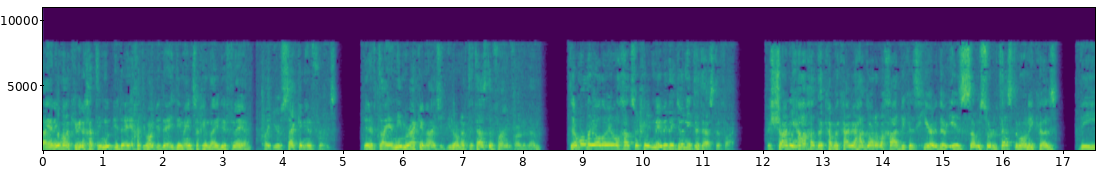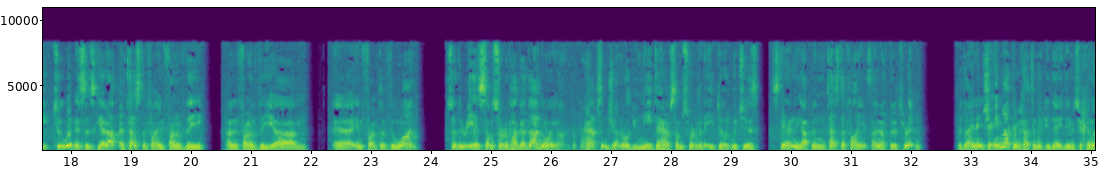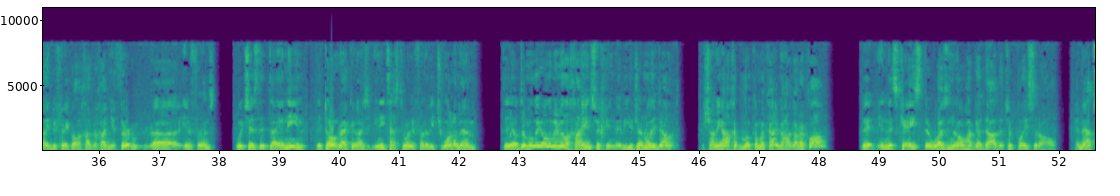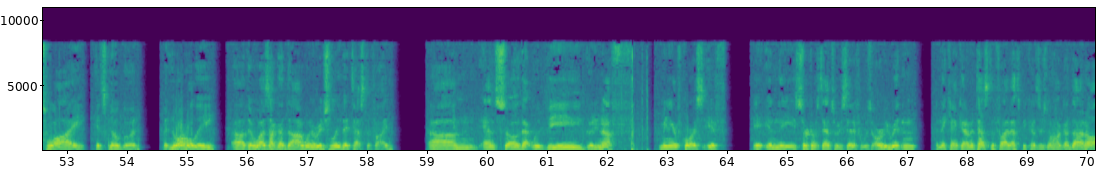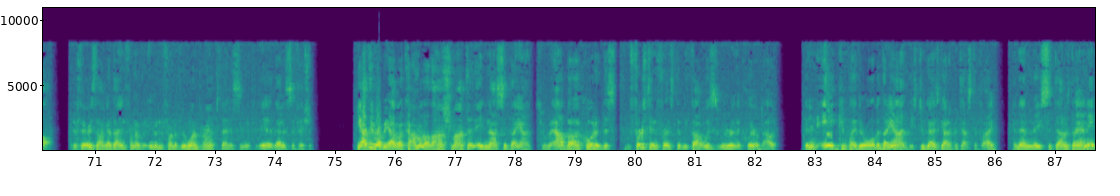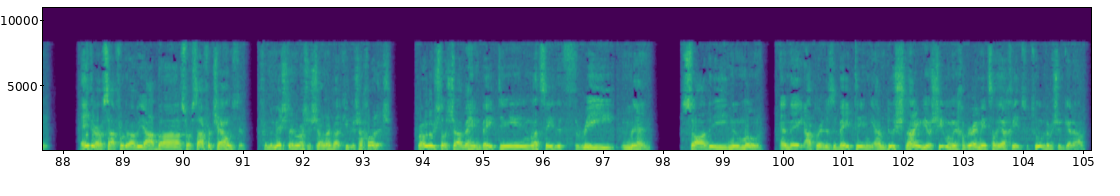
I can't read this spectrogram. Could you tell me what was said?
your second inference, that if Dayanim recognize it, you don't have to testify in front of them, maybe they do need to testify. Because here there is some sort of testimony because the two witnesses get up and testify in front of the in front of the um, uh, in front of the one. So there is some sort of Haggadah going on. But perhaps in general, you need to have some sort of an Edut, which is standing up and testifying. It's not enough that it's written. The your third uh, inference, which is that Dayanim that don't recognize it, you need testimony in front of each one of them. Maybe you generally don't. That in this case, there was no Haggadah that took place at all and that's why it's no good. But normally, uh, there was Haggadah when originally they testified, um, and so that would be good enough. Meaning, of course, if in the circumstance where we said if it was already written and they can't him to testify, that's because there's no Haggadah at all. But if there is the Haggadah in front of even in front of the one, perhaps that is uh, that is sufficient. Yadi Rabbi Abba Kamal Hashmata Eid Nasa Dayan. So Abba quoted this first inference that we thought was we were in the clear about, that an aid can play the role of a Dayan. These two guys got up and testified, and then they sit down as Dayanim. Eider Rav Safra Rabbi Abba, so Safra challenged him from the Mishnah in Rosh Hashanah about Kiddush HaChodesh. Let's say the three men saw the new moon and they operated as a Beit Din. So two of them should get up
